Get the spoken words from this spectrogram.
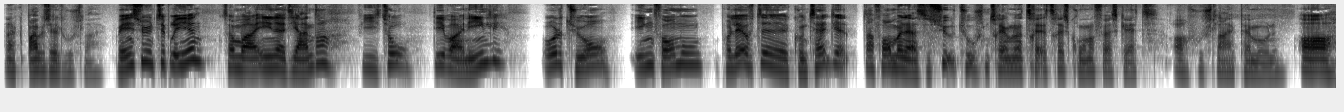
Han har bare betalt husleje. Med hensyn til Brian, som var en af de andre, vi to, det var en enlig, 28 år, ingen formue. På laveste kontanthjælp, der får man altså 7.363 kroner før skat og husleje per måned. Og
